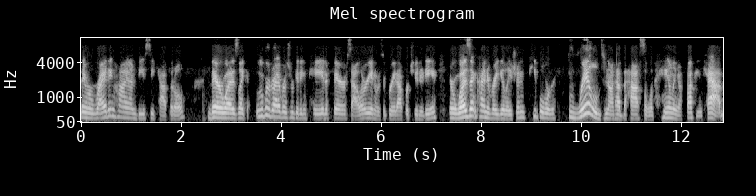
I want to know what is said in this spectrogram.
they were riding high on VC capital there was like Uber drivers were getting paid a fair salary and it was a great opportunity. There wasn't kind of regulation. People were thrilled to not have the hassle of hailing a fucking cab.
